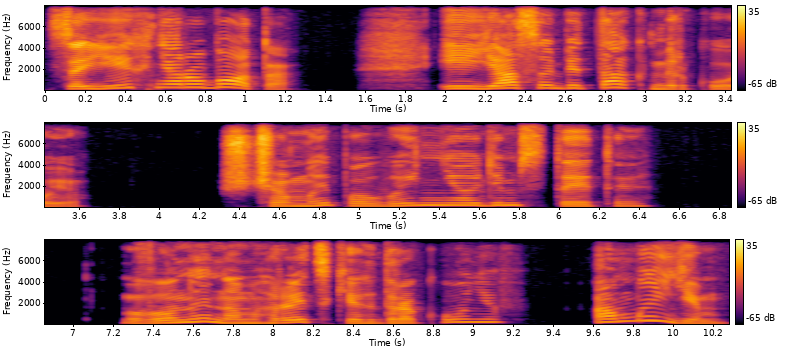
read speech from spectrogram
Це їхня робота. І я собі так міркую, що ми повинні одімстити. Вони нам грецьких драконів, а ми їм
